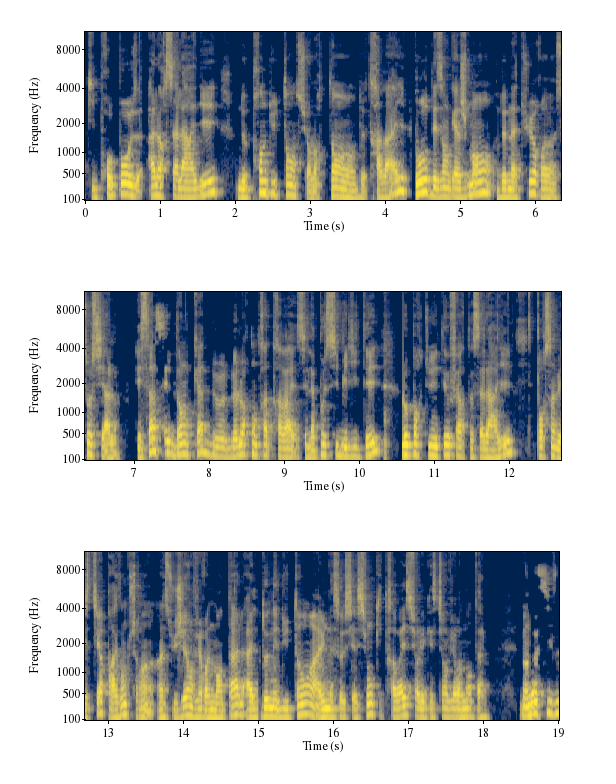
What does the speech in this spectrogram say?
qui proposent à leurs salariés de prendre du temps sur leur temps de travail pour des engagements de nature euh, sociale. Et ça, c'est dans le cadre de, leur contrat de travail. C'est la possibilité, l'opportunité offerte aux salariés pour s'investir, par exemple, sur un, sujet environnemental, à donner du temps à une association qui travaille sur les questions environnementales. Mais on a aussi vu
